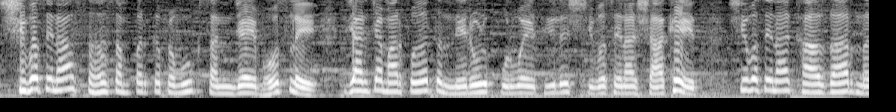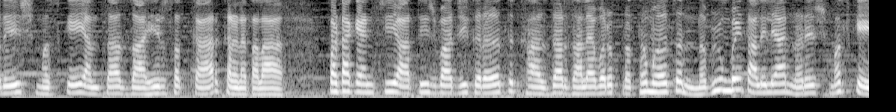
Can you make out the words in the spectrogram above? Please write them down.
शिवसेना सहसंपर्क प्रमुख संजय भोसले यांच्या मार्फत नेरुळ पूर्व येथील शिवसेना शाखेत शिवसेना खासदार नरेश म्हस्के यांचा जाहीर सत्कार करण्यात आला. फटाक्यांची आतिषबाजी करत खासदार झाल्यावर प्रथमच नवी मुंबईत आलेल्या नरेश मस्के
